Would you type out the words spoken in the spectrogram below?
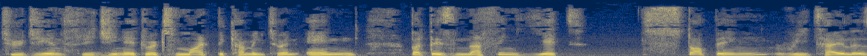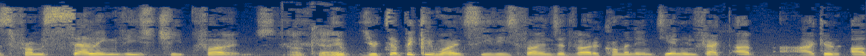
2G and 3G networks might be coming to an end, but there's nothing yet stopping retailers from selling these cheap phones. Okay. You, you typically won't see these phones at Vodacom and MTN. In fact, I, I can I,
